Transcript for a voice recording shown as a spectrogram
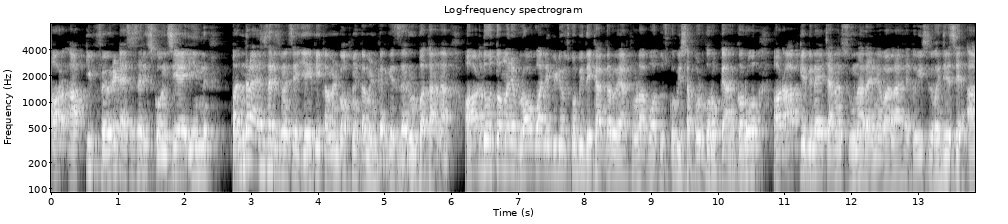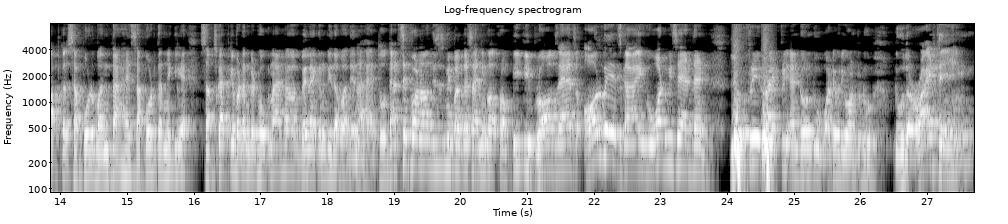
और आपकी फेवरेट एसेसरीज कौन सी है इन पंद्रह एसेसरीज में से ये भी कमेंट बॉक्स में कमेंट करके ज़रूर बताना। और दोस्तों, हमारे ब्लॉग वाले वीडियोस को भी देखा करो यार, थोड़ा बहुत उसको भी सपोर्ट करो, प्यार करो। और आपके बिना ये चैनल सुना रहने वाला है तो इस वजह से आपका सपोर्ट बनता है। सपोर्ट करने के लिए सब्सक्राइब के बटन पे ठोकना है और बेल आइकन भी दबा देना है। तो that's it for now this is me Pankaj signing off from PP blogs as always guys what we say at the end live free ride free and don't do whatever you want to do do the right thing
